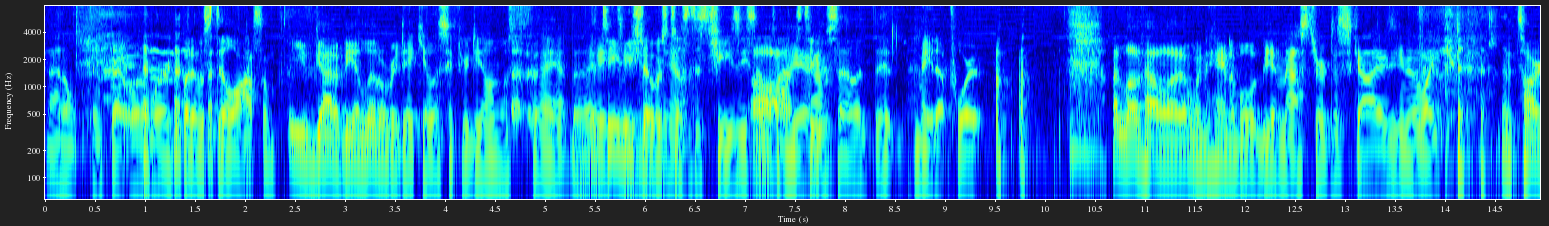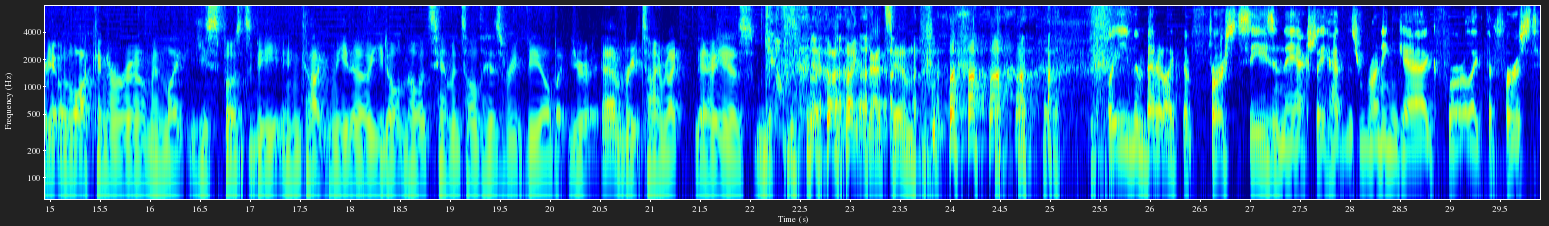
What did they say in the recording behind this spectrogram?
I don't think that would have worked, but it was still awesome. You've got to be a little ridiculous if you're dealing with the, the, Uh, The TV show was Yeah. just as cheesy Oh, sometimes yeah. too, so it, it made up for it. I love how uh, when Hannibal would be a master of disguise, you know, like the target would walk in a room and like he's supposed to be incognito. You don't know it's him until his reveal, but you're every time you're like there he is, like that's him. Well, even better, like the first season, they actually had this running gag for like the first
